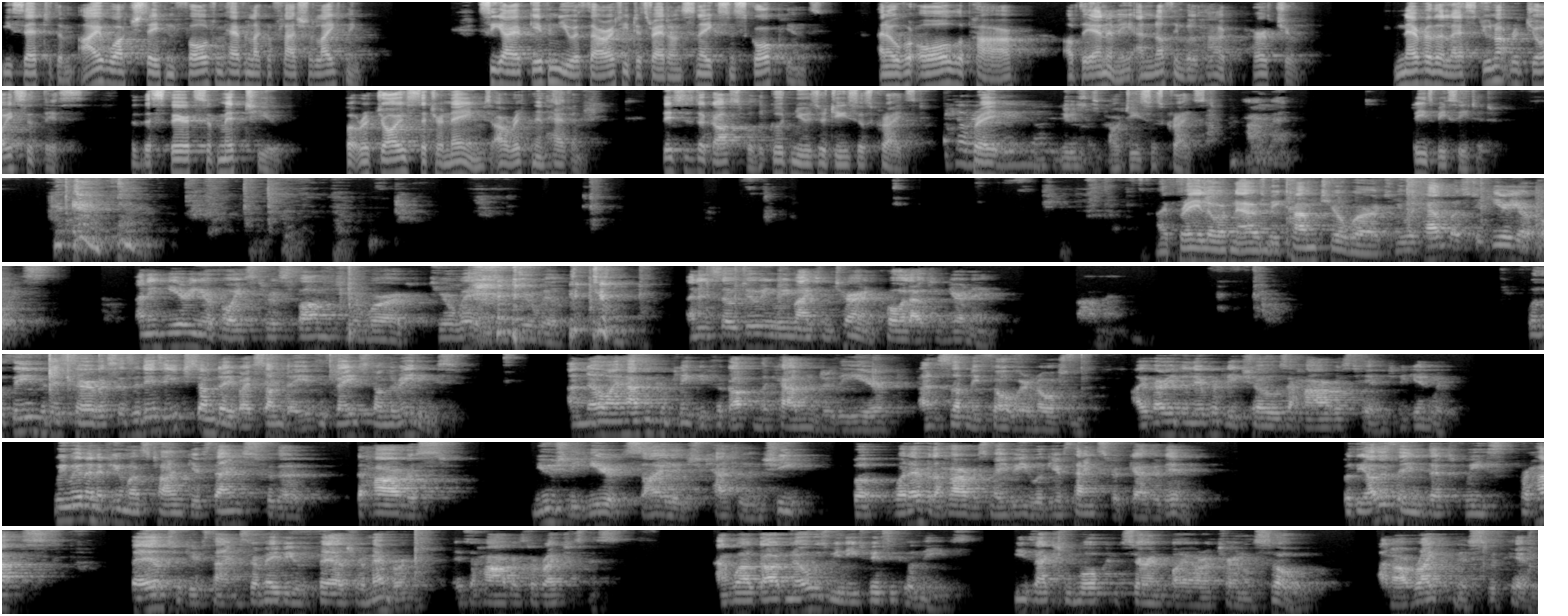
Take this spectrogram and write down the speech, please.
He said to them, I watched Satan fall from heaven like a flash of lightning. See, I have given you authority to tread on snakes and scorpions, and over all the power of the enemy, and nothing will hurt you. Nevertheless, do not rejoice at this, that the spirits submit to you, but rejoice that your names are written in heaven. This is the gospel, the good news of Jesus Christ. Glory Pray, you, Jesus. of Jesus Christ. Amen. Please be seated. I pray, Lord, now as we come to your word, you would help us to hear your voice and in hearing your voice to respond to your word, to your ways, and to your will. and in so doing, we might in turn call out in your name. Amen. Well, the theme for this service, as it is each Sunday by Sunday, it is based on the readings. And no, I haven't completely forgotten the calendar of the year and suddenly thought we're in autumn. I very deliberately chose a harvest hymn to begin with. We will in a few months' time give thanks for the, the harvest, usually here silage, cattle and sheep, but whatever the harvest may be, we'll give thanks for it gathered in. But the other thing that we perhaps fail to give thanks, or maybe we fail to remember, is the harvest of righteousness. And while God knows we need physical needs, He is actually more concerned by our eternal soul and our rightness with him.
